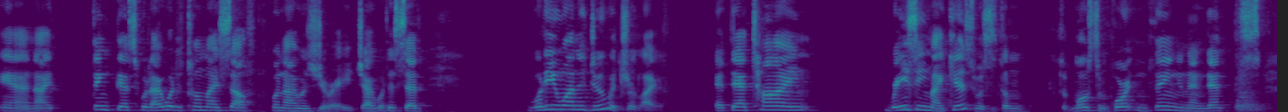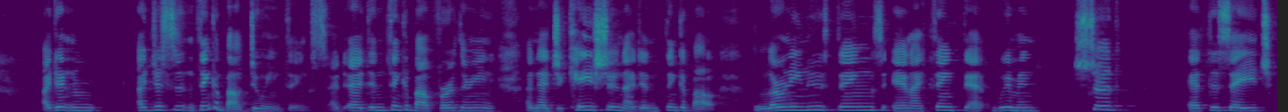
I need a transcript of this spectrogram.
And I think that's what I would have told myself when I was your age. I would have said, what do you want to do with your life? At that time, raising my kids was the, the most important thing. And then that's, I didn't, I just didn't think about doing things. I, I didn't think about furthering an education. I didn't think about learning new things. And I think that women should, at this age,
